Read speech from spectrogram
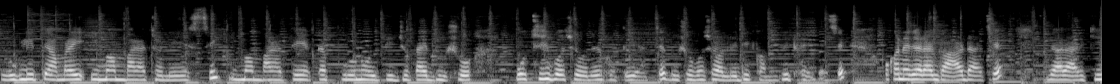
হুগলিতে আমরা এই ইমামবাড়া চলে এসেছি। ইমামবাড়াতে একটা পুরনো ঐতিহ্য প্রায় দুশো পঁচিশ বছর ওদের হতে যাচ্ছে, দুশো বছর অলরেডি কমপ্লিট হয়ে গেছে। ওখানে যারা গার্ড আছে, যারা আর কি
